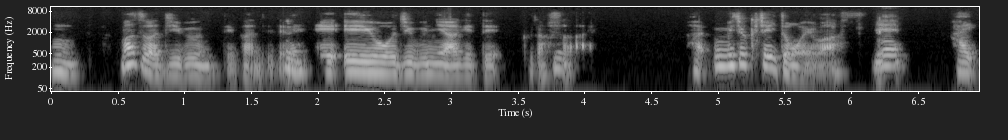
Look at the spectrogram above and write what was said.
うん。まずは自分っていう感じでね、え栄養を自分にあげてください。うんはい。めちゃくちゃいいと思います。ね。はい。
